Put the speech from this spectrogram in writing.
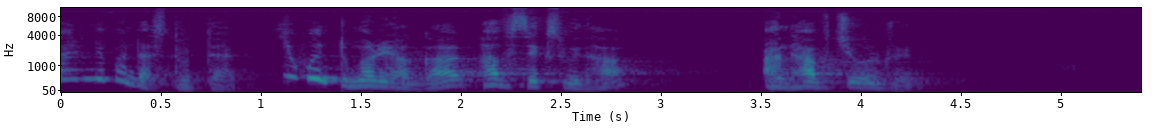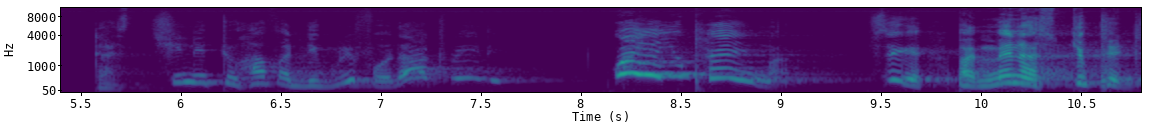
I never understood that. You went to marry a girl, have sex with her, and have children. Does she need to have a degree for that, really? Why are you paying, man? See, but men are stupid.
